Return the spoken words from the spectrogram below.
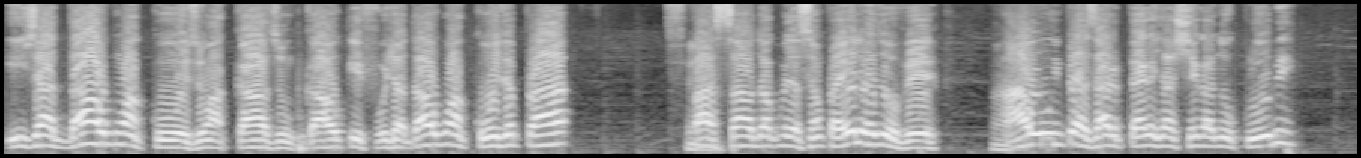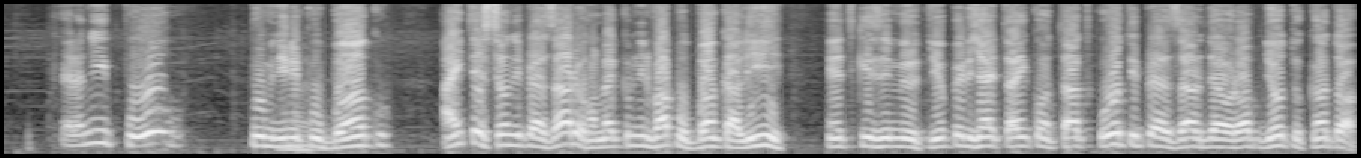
E já dá alguma coisa, uma casa, um carro, o que for, já dá alguma coisa para Sim. passar a documentação para ele resolver. Ah. Aí o empresário pega, já chega no clube, querendo impor pro menino ir pro banco. A intenção do empresário, Romulo, é que o menino vá pro banco ali, entre 15 minutinhos, para ele já entrar em contato com outro empresário da Europa, de outro canto, ó.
